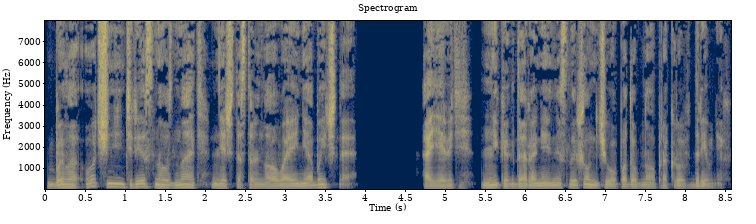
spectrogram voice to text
Было очень интересно узнать нечто столь новое и необычное. А я ведь никогда ранее не слышал ничего подобного про кровь древних.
